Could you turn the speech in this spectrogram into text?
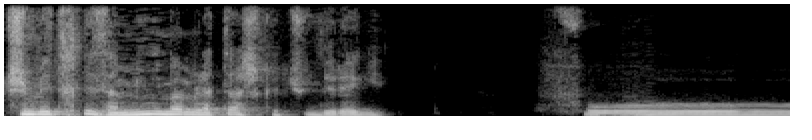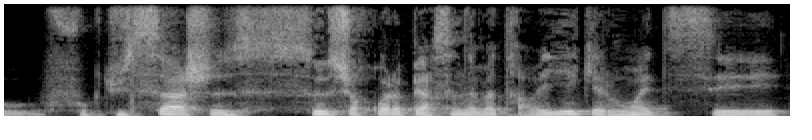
tu maîtrises un minimum la tâche que tu délègues. Faut, faut que tu saches ce sur quoi la personne va travailler, quelles vont être ses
